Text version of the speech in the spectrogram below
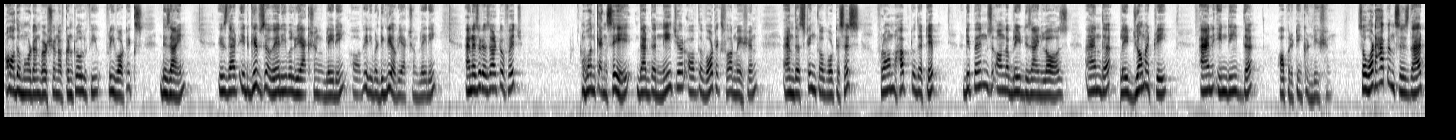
or the modern version of control free, free vortex design is that it gives a variable reaction blading or variable degree of reaction blading and as a result of which one can say that the nature of the vortex formation and the strength of vortices from hub to the tip depends on the blade design laws and the blade geometry and indeed the operating condition. So, what happens is that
